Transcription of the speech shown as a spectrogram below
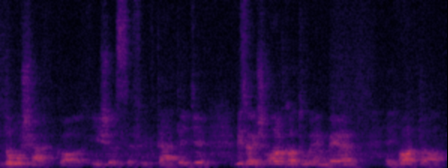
dósákkal is összefügg. Tehát egy bizonyos alkatú ember, egy vata,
